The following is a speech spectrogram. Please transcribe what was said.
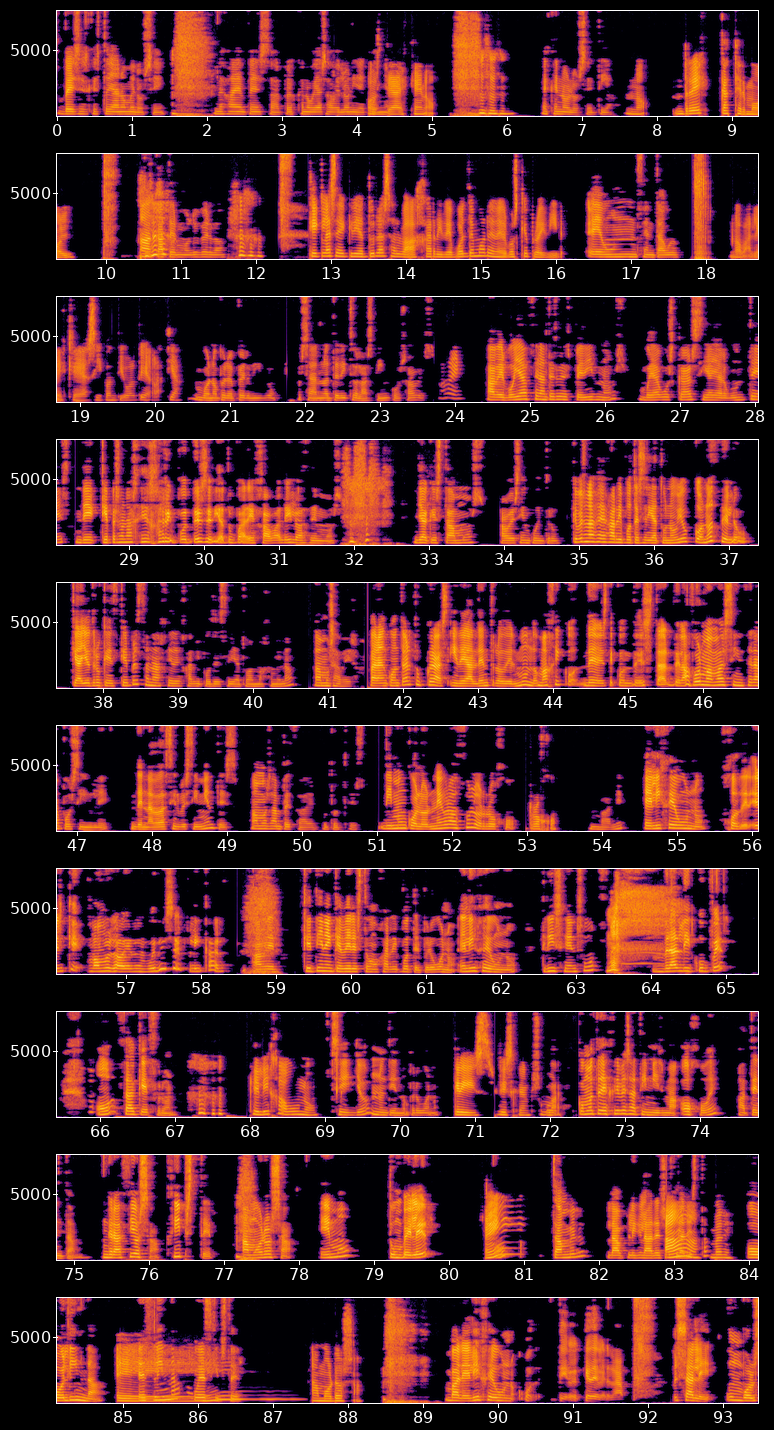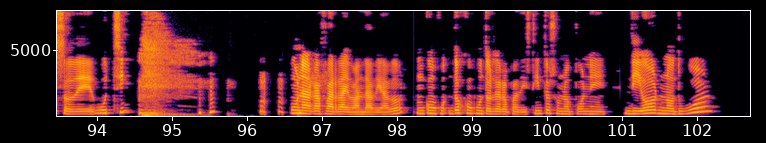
Ves, es que esto ya no me lo sé. Déjame pensar, pero es que no voy a saberlo ni de coña. Hostia, es que no. Es que no lo sé, tía. no. Red Catermol. Ah, Catermall, es verdad. ¿Qué clase de criatura salva a Harry de Voldemort en el bosque prohibido? Eh, un centauro. No vale, es que así contigo no tiene gracia. Bueno, pero he perdido. O sea, no te he dicho las cinco, ¿sabes? A ver, voy a hacer antes de despedirnos, voy a buscar si hay algún test de qué personaje de Harry Potter sería tu pareja, ¿vale? Y lo hacemos. ya que estamos, a ver si encuentro. ¿Qué personaje de Harry Potter sería tu novio? Conócelo. Que hay otro que es ¿qué personaje de Harry Potter sería tu alma gemela? Vamos a ver. Para encontrar tu crush ideal dentro del mundo mágico, debes de contestar de la forma más sincera posible. De nada sirve si mientes. Vamos a empezar el puto test. Dime un color, negro, azul o rojo. Rojo. Vale. Elige uno. Joder, es que, vamos a ver, ¿me puedes explicar? A ver, ¿qué tiene que ver esto con Harry Potter? Pero bueno, elige uno. Chris Hemsworth, Bradley Cooper o Zac Efron. que elija uno. Sí, yo no entiendo, pero bueno. Chris, Chris Hemsworth. Vale. ¿Cómo te describes a ti misma? Ojo, ¿eh? Atenta. Graciosa, hipster, amorosa, emo, tumbeler. ¿Eh? Tumblr, la, la red ah, vale. O linda. ¿Eres linda o eres hipster? Eh, Amorosa. Vale, elige uno. Joder, tío, es que de verdad. pff. Sale un bolso de Gucci, una gafas ray de aviador, un conju- dos conjuntos de ropa distintos. Uno pone Dior Not War,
